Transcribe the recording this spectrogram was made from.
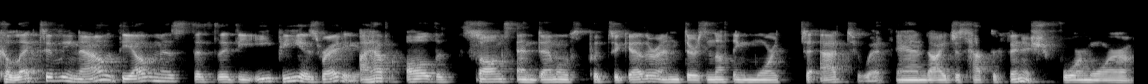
collectively now the album is the, the, the EP is ready. I have all the songs and demos put together, and there's nothing more to add to it. And i just have to finish four more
